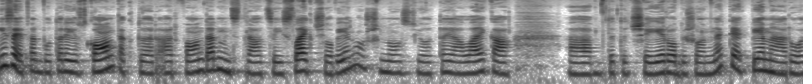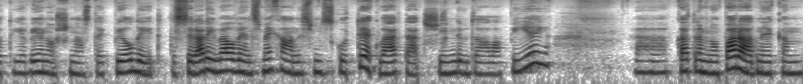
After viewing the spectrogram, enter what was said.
iziet varbūt arī uz kontaktu ar, ar fonda administrāciju, slēgt šo vienošanos, jo tajā laikā tad, tad šie ierobežojumi netiek piemēroti, ja vienošanās tiek pildīta. Tas ir arī viens mehānisms, kur tiek vērtēta šī individuālā pieeja. Katram no parādniekam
